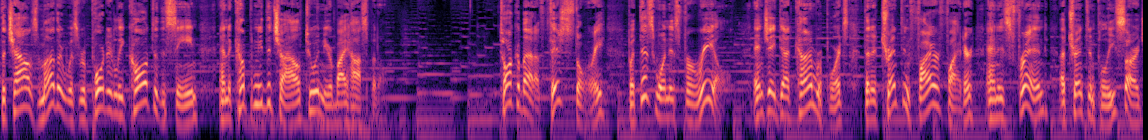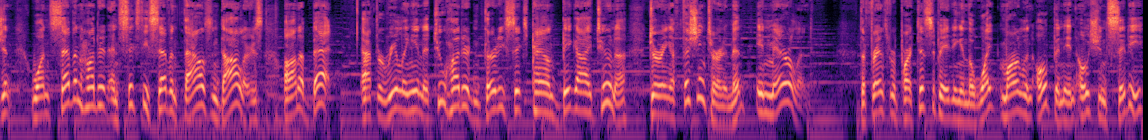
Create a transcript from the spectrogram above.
The child's mother was reportedly called to the scene and accompanied the child to a nearby hospital. Talk about a fish story, but this one is for real. NJ.com reports that a Trenton firefighter and his friend, a Trenton police sergeant, won $767,000 on a bet after reeling in a 236 pound big eye tuna during a fishing tournament in Maryland. The friends were participating in the White Marlin Open in Ocean City,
